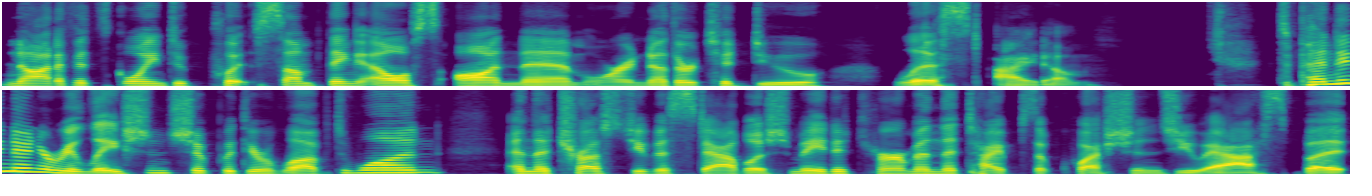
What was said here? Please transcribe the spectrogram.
not if it's going to put something else on them or another to do list item. Depending on your relationship with your loved one and the trust you've established, may determine the types of questions you ask, but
